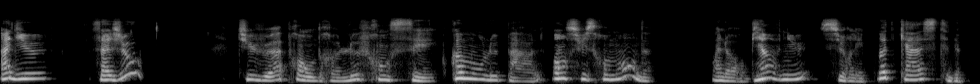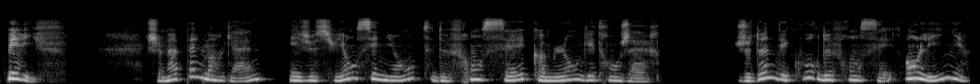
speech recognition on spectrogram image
Adieu, ça joue? Tu veux apprendre le français comme on le parle en Suisse romande? Alors bienvenue sur les podcasts de Périph. Je m'appelle Morgane et je suis enseignante de français comme langue étrangère. Je donne des cours de français en ligne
